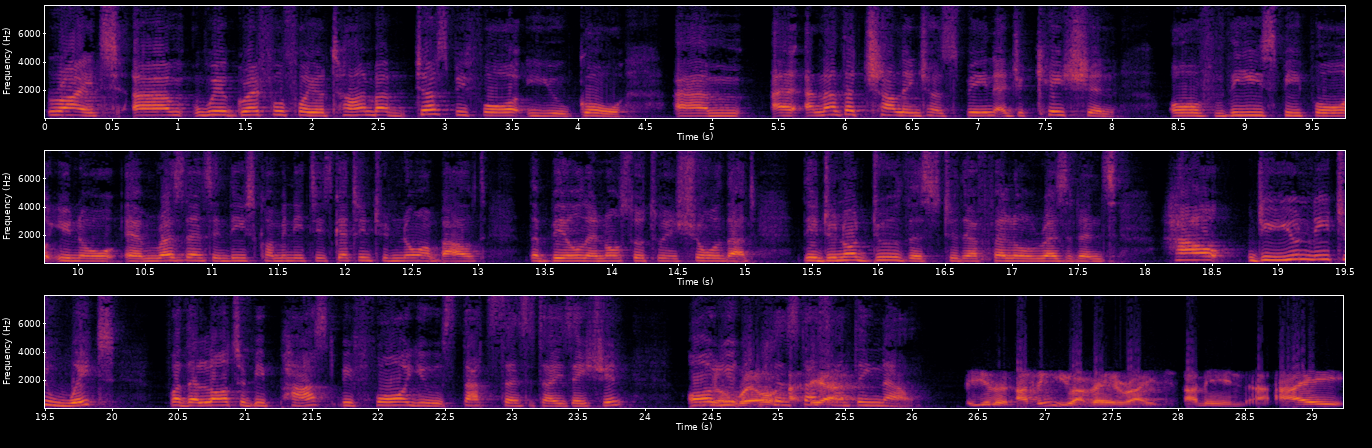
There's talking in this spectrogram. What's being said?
Right. Um, we're grateful for your time, but just before you go, um, a- another challenge has been education of these people, you know, um, residents in these communities getting to know about the bill and also to ensure that they do not do this to their fellow residents. How do you need to wait for the law to be passed before you start sensitization, or No, you, well, can start yeah. something now? You know, I think you are very right. I mean, I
